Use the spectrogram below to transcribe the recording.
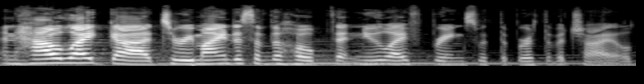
And how like God to remind us of the hope that new life brings with the birth of a child.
